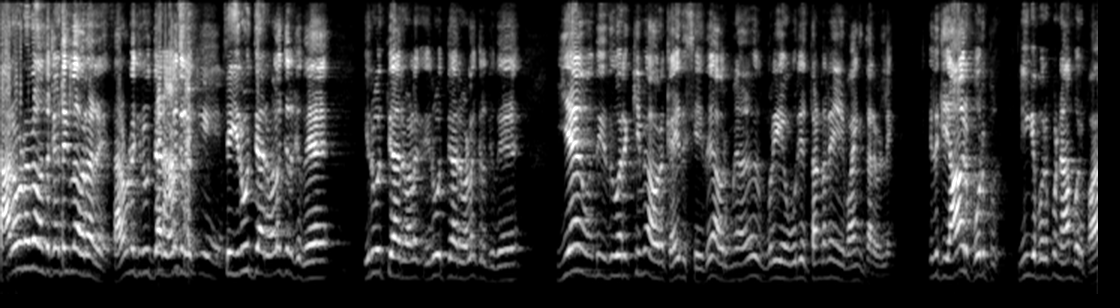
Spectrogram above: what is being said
சரவணனும் அந்த கேட்டகரியில் வராரு சரவணுக்கு இருபத்தி ஆறு வழக்கு இருக்கு. இருபத்தி ஆறு வழக்கு இருக்குது. இருபத்தி ஆறு வழக்கு இருபத்தி ஆறு வழக்கு இருக்குது. ஏன் வந்து இது வரைக்குமே அவரை கைது செய்து அவர் மேல உரிய உரிய தண்டனை வாங்கி தரவில்லை? இதுக்கு யார் பொறுப்பு? நீங்க பொறுப்பு நான் பொறுப்பா?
